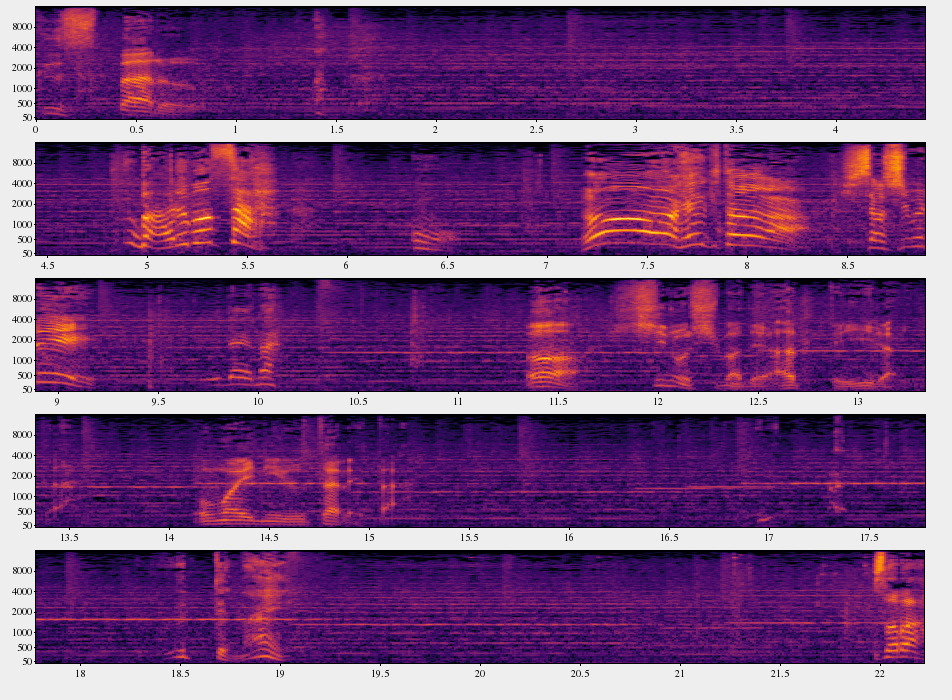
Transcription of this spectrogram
ク・スパロー。バルボッサ。お。ああヘクター。久しぶり。だよな。ああ死の島で会って以来だ。お前に撃たれた。撃ってない？そら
